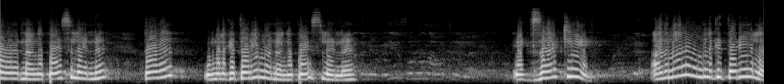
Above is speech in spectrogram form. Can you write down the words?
தோழர் நாங்க பேசல என்ன? தோழர் உங்களுக்கு தெரியுமா நாங்க பேசல என்ன? எக்ஸாக்ட்லி அதனால உங்களுக்கு தெரியல.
